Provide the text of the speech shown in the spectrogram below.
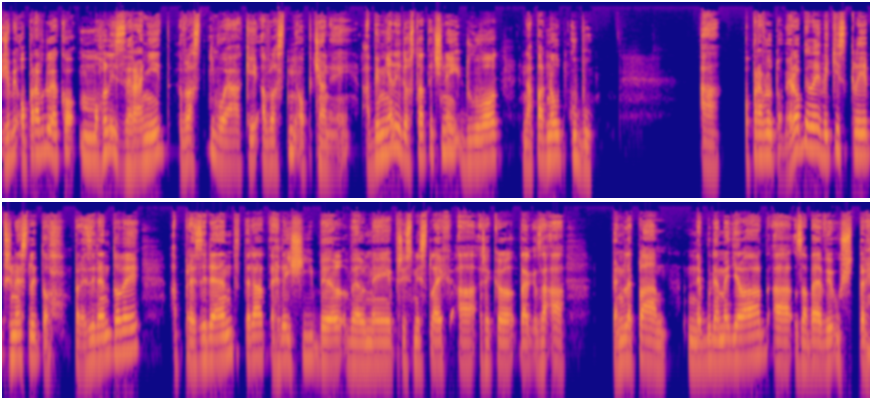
že by opravdu jako mohli zranit vlastní vojáky a vlastní občany, aby měli dostatečný důvod napadnout Kubu. A opravdu to vyrobili, vytiskli, přinesli to prezidentovi a prezident teda tehdejší byl velmi při smyslech a řekl tak za A tenhle plán nebudeme dělat a za B vy už tady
